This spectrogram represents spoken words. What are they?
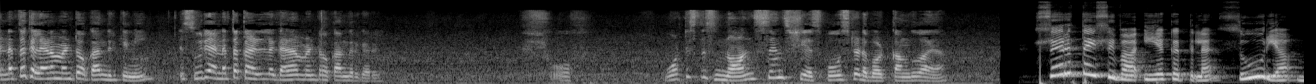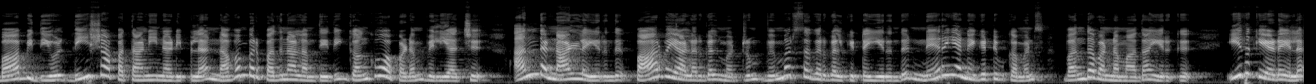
என்னத்த கல்யாணம் பண்ணிட்டு உட்காந்துருக்க நீ? சூர்யா என்னத்த கல்ல கல்யாணம் பண்ணிட்டு உட்காந்துருக்காரு what is this nonsense she has posted about கங்குவாயா சிறுத்தை சிவா இயக்கத்தில் சூர்யா பாபி தியோல் தீஷா பத்தானி நடிப்பில் நவம்பர் பதினாலாம் தேதி கங்குவா படம் வெளியாச்சு. அந்த நாளில் இருந்து பார்வையாளர்கள் மற்றும் விமர்சகர்கள் கிட்ட இருந்து நிறைய நெகட்டிவ் கமெண்ட்ஸ் வந்த வண்ணமாக தான் இருக்கு. இதுக்கு இடையில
